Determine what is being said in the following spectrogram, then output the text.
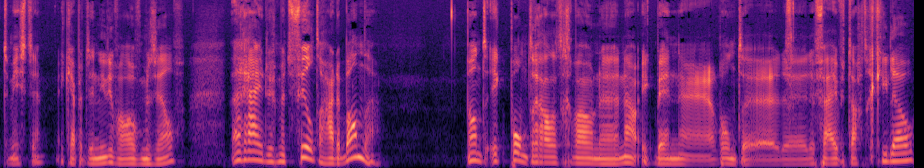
tenminste, ik heb het in ieder geval over mezelf. Wij rijden dus met veel te harde banden. Want ik pomp er altijd gewoon, eh, nou, ik ben eh, rond de, de, de 85 kilo.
